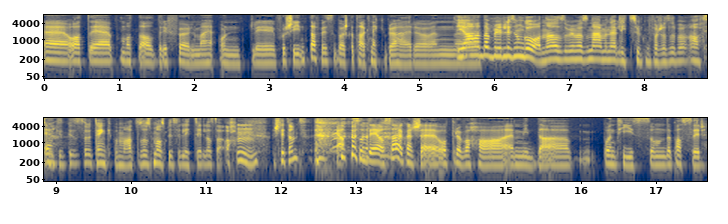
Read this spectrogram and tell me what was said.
Uh, og at jeg på en måte aldri føler meg ordentlig forsynt, da, hvis du bare skal ta knekkebrød her og en uh... Ja, da blir det liksom gående, og så blir man sånn nei, men jeg er litt sulten fortsatt, så, ah, så, ja. spise, så tenke på mat, og så småspise litt til, og så åh, mm. slitsomt. ja, så det også er kanskje å prøve å ha en middag på en tid som det passer,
